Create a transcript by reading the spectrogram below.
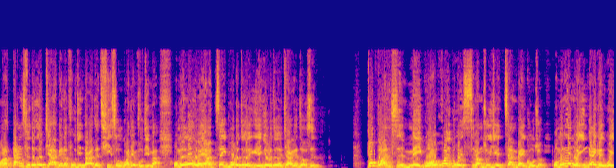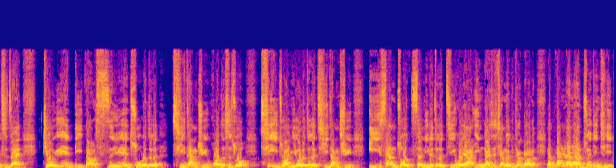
完了，当时的这个价格的附近大概在七十五块钱附近吧。我们认为啊，这一波的这个原油的这个价格走势。不管是美国会不会释放出一些战备库存，我们认为应该可以维持在九月底到十月初的这个起涨区，或者是说弃转油的这个起涨区以上做整理的这个机会啊，应该是相对比较高的。那当然了，最近期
